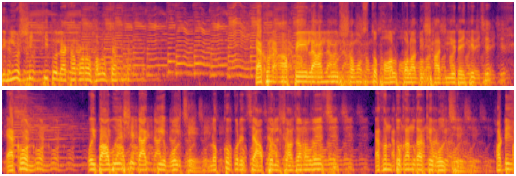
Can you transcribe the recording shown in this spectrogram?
তিনিও শিক্ষিত লেখাপড়া ভালো জানেন। এখন আপেল আঙ্গুর সমস্ত ফল ফলাদি সাজিয়ে রেখেছে। এখন ওই বাবু এসে ডাক দিয়ে বলছে লক্ষ্য করেছে আপেল সাজানো রয়েছে। এখন দোকানদারকে বলছে হোয়াট ইজ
